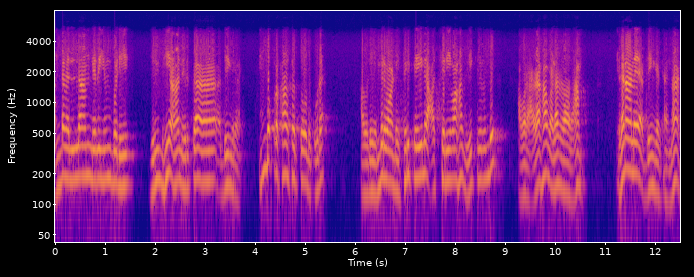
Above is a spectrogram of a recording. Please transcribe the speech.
அண்டமெல்லாம் நிறையும்படி விரும்பியா நிற்க அப்படிங்கிற ரொம்ப பிரகாசத்தோடு கூட அவருடைய எம்பெருமானுடைய திருக்கையில ஆச்சரியமாக வீட்டிலிருந்து அவர் அழகா வளர்றாராம். எதனாலே அப்படின்னு கேட்டான்னா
